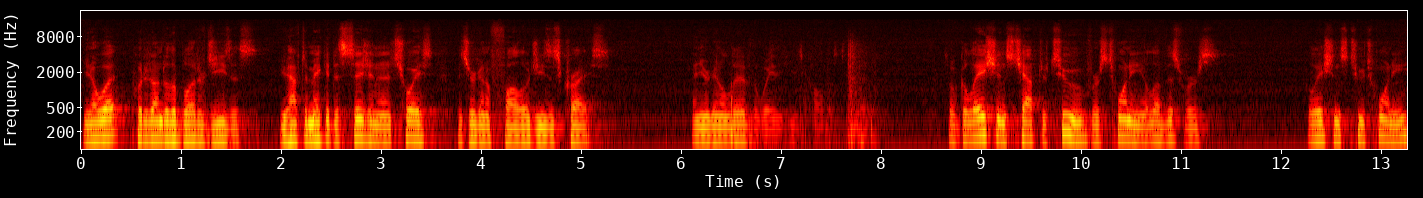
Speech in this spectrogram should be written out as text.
You know what? Put it under the blood of Jesus. You have to make a decision and a choice that you're going to follow Jesus Christ. And you're going to live the way that He's called us to live. So Galatians chapter 2, verse 20, I love this verse. Galatians 2:20.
